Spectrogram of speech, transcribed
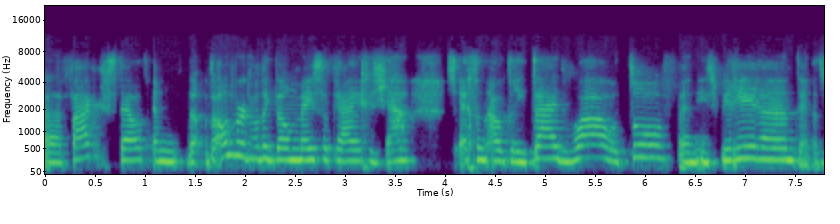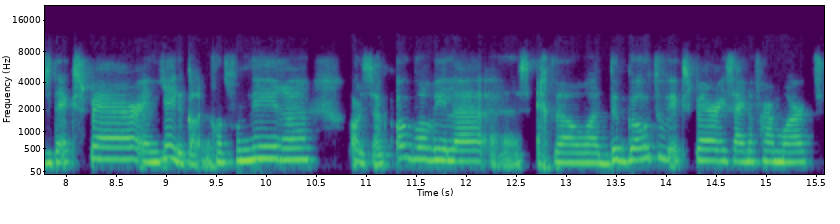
uh, vaker gesteld en het antwoord wat ik dan meestal krijg is ja, het is echt een autoriteit. Wauw, wat tof en inspirerend. En dat is de expert. En jee, daar kan ik nog wat van leren. Oh, dat zou ik ook wel willen. Uh, is echt wel uh, de go-to expert in zijn of haar markt.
